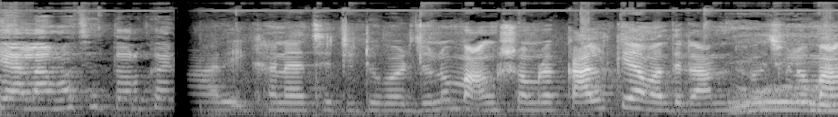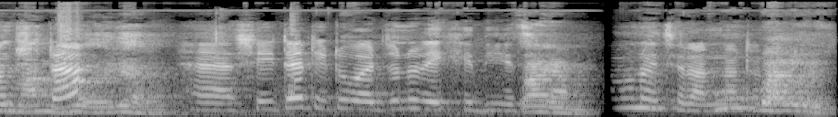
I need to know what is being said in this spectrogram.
চেলা মাছের তরকারি? আর এখানে আছে টিটুবার জন্য মাংস। আমরা কালকে আমাদের রান্না হয়েছিল মাংসটা। দেখো। হ্যাঁ। সেইটা টিটুবার জন্য রেখে দিয়েছিলাম. কেমন হয়েছে রান্নাটা? খুব ভালো হয়েছে।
